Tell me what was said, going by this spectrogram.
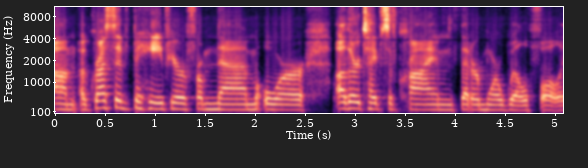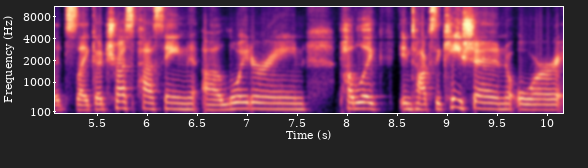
um, aggressive behavior from them or other types of crimes that are more willful. It's like a trespassing, uh, loitering, public intoxication, or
